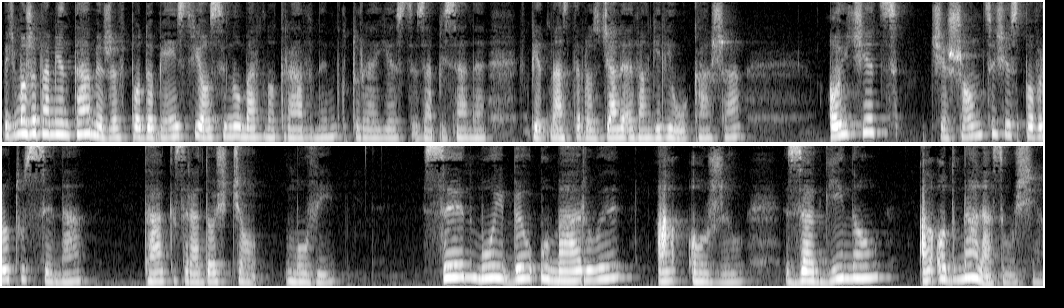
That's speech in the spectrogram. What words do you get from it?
Być może pamiętamy, że w podobieństwie o synu marnotrawnym, które jest zapisane w 15 rozdziale Ewangelii Łukasza, ojciec cieszący się z powrotu syna, tak z radością mówi: Syn mój był umarły, a ożył, zaginął, a odnalazł się.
